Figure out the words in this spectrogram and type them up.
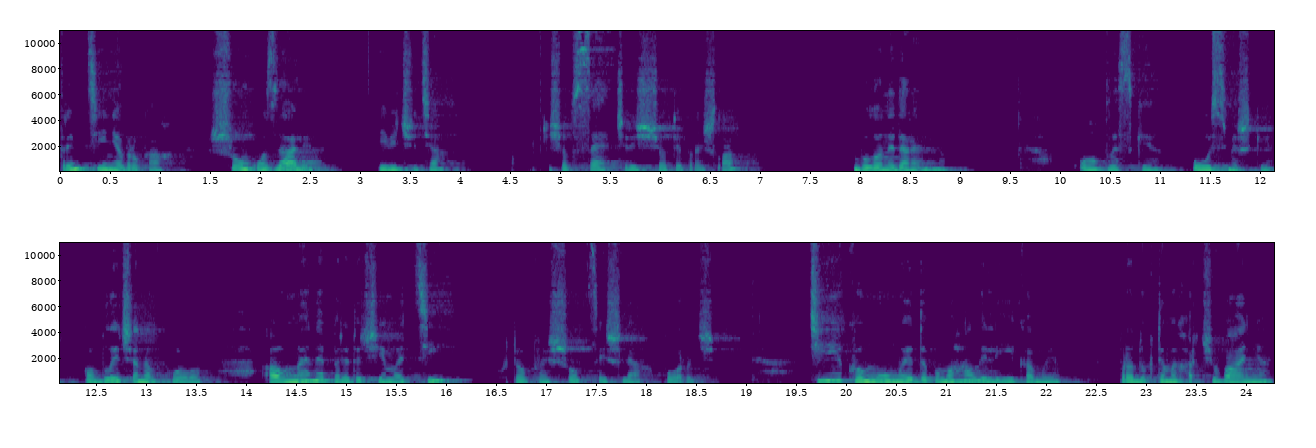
тремтіння в руках, шум у залі і відчуття, що все, через що ти пройшла, було недаремно. Оплески, усмішки, обличчя навколо, а в мене перед очима ті, хто пройшов цей шлях поруч, ті, кому ми допомагали ліками, продуктами харчування,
